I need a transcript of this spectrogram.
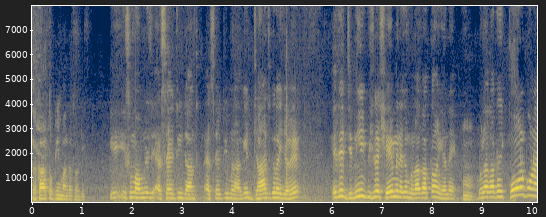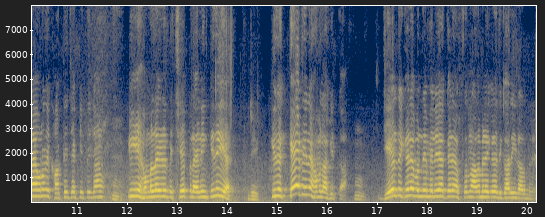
ਸਰਕਾਰ ਤੋਂ ਕੀ ਮੰਗ ਹੈ ਤੁਹਾਡੀ? ਕਿ ਇਸ ਮਾਮਲੇ 'ਚ ਐਸਆਈਟੀ ਜਾਂਚ ਐਸਆਈਟੀ ਬਣਾ ਕੇ ਜਾਂਚ ਕਰਾਈ ਜਾਵੇ। ਇਹਦੇ ਜਿੰਨੀ ਪਿਛਲੇ 6 ਮਹੀਨੇ 'ਚ ਮੁਲਾਕਾਤਾਂ ਹੋਈਆਂ ਨੇ ਹੂੰ। ਮੁਲਾਕਾਤਾਂ 'ਚ ਕੌਣ ਕੌਣ ਆਇਆ ਉਹਨਾਂ ਦੇ ਖਾਤੇ ਚੈੱਕ ਕੀਤੇ ਜਾਣ ਹੂੰ। ਕਿ ਇਹ ਹਮਲੇ ਦੇ ਪਿੱਛੇ ਪਲੈਨਿੰਗ ਕਿਹਦੀ ਹੈ? ਜੀ। ਕਿਹਦੇ ਕਹਿ ਨੇ ਹਮਲਾ ਕੀਤਾ। ਹੂੰ। ਜੇਲ੍ਹ ਦੇ ਕਿਹੜੇ ਬੰਦੇ ਮਿਲੇ ਆ ਕਿਹੜੇ ਅਫਸਰ ਨਾਲ ਮਿਲੇ ਕਿਹੜੇ ਅਧਿਕਾਰੀ ਨਾਲ ਮਿਲੇ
